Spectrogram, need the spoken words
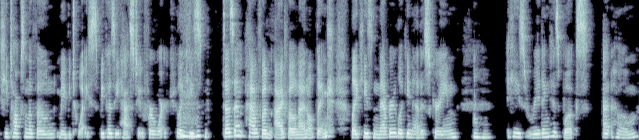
he talks on the phone maybe twice because he has to for work. Like he's doesn't have an iPhone, I don't think. Like he's never looking at a screen Mhm. he's reading his books at home.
